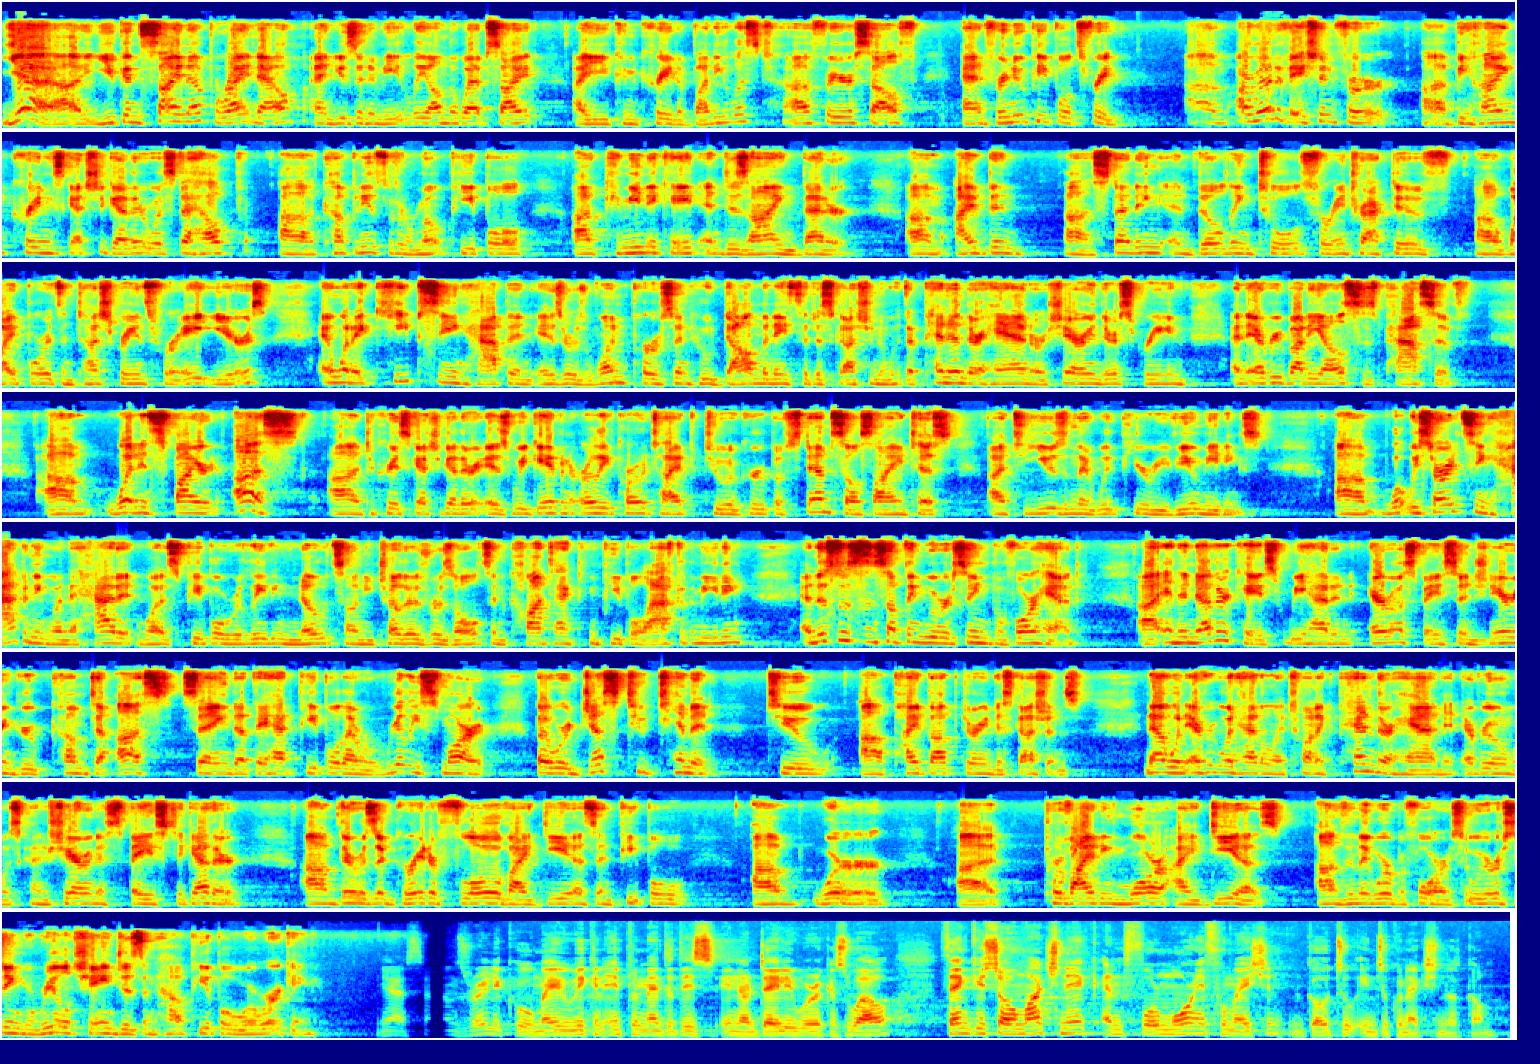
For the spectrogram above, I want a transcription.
Yeah, uh, you can sign up right now and use it immediately on the website. Uh, you can create a buddy list uh, for yourself, and for new people, it's free. Um, our motivation for uh, behind creating Sketch Together was to help uh, companies with remote people uh, communicate and design better. Um, I've been uh, studying and building tools for interactive uh, whiteboards and touchscreens for eight years. And what I keep seeing happen is there's one person who dominates the discussion with a pen in their hand or sharing their screen, and everybody else is passive. Um, what inspired us uh, to create Sketch Together is we gave an early prototype to a group of stem cell scientists uh, to use in their weekly review meetings. Um, what we started seeing happening when they had it was people were leaving notes on each other's results and contacting people after the meeting. And this wasn't something we were seeing beforehand. Uh, in another case, we had an aerospace engineering group come to us saying that they had people that were really smart, but were just too timid to uh, pipe up during discussions. Now, when everyone had an electronic pen in their hand and everyone was kind of sharing a space together, um, there was a greater flow of ideas and people um, were uh, providing more ideas uh, than they were before. So we were seeing real changes in how people were working. Yeah, sounds really cool. Maybe we can implement this in our daily work as well. Thank you so much, Nick. And for more information, go to intoconnection.com.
